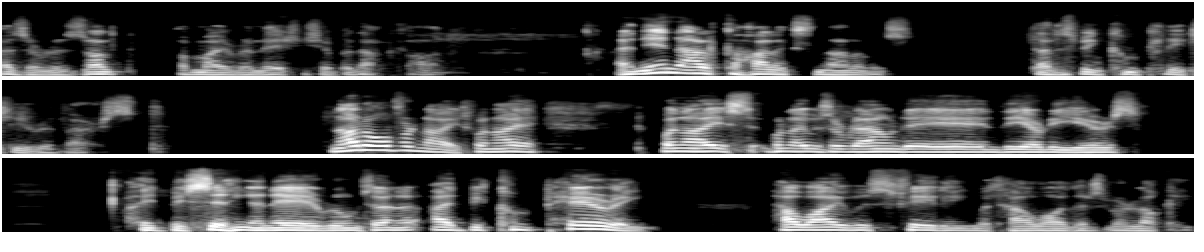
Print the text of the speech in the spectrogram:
as a result of my relationship with alcohol. And in Alcoholics Anonymous, that has been completely reversed. Not overnight. When I when I when I was around AA in the early years, I'd be sitting in AA rooms and I'd be comparing how I was feeling with how others were looking.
